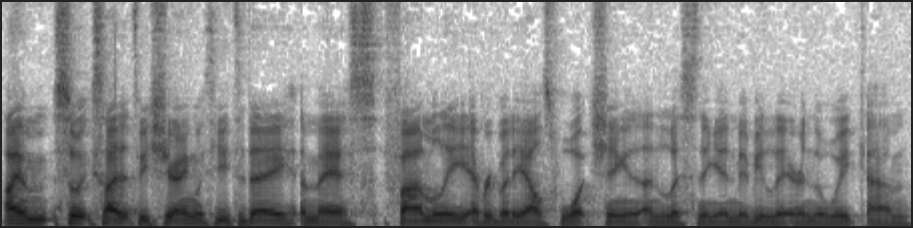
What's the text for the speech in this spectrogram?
I am so excited to be sharing with you today, Emmaus family, everybody else watching and listening in maybe later in the week. Um,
